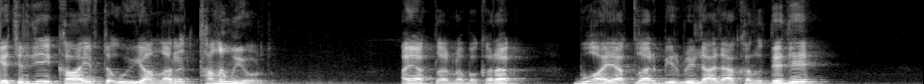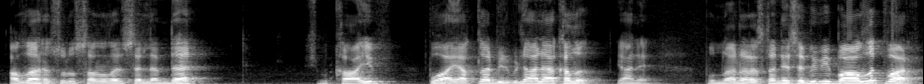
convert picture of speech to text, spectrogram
Getirdiği kaif de uyuyanları tanımıyordu. Ayaklarına bakarak bu ayaklar birbiriyle alakalı dedi. Allah Resulü sallallahu aleyhi ve sellem de şimdi kaif bu ayaklar birbiriyle alakalı. Yani bunların arasında nesebi bir bağlılık var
